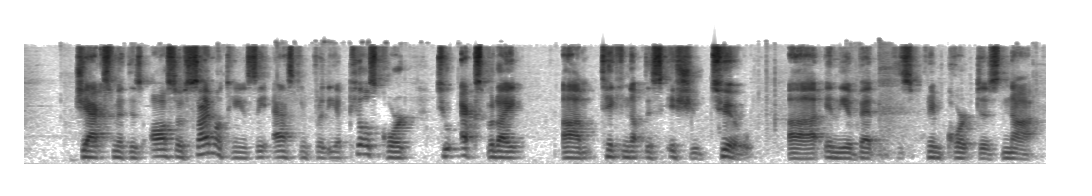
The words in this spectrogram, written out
Jack Smith is also simultaneously asking for the appeals court to expedite um, taking up this issue too, uh, in the event the Supreme Court does not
